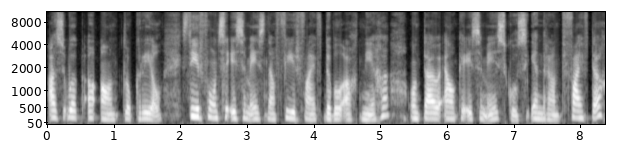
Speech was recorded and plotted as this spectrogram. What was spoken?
as ook 'n aandklokreël? Stuur vir ons 'n SMS na 45889. Onthou elke SMS kos R1.50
